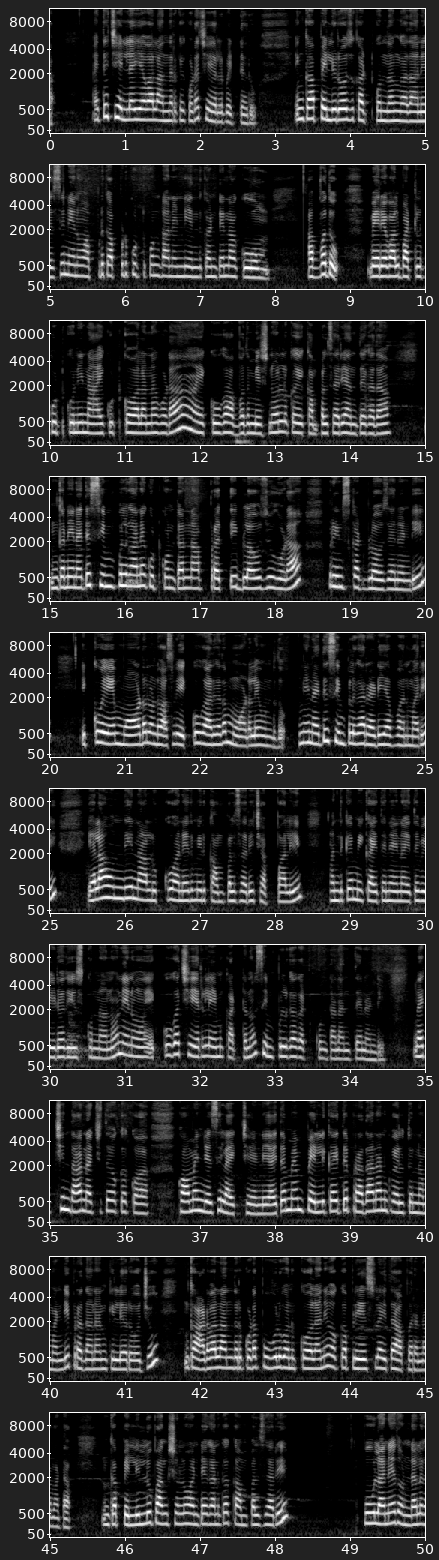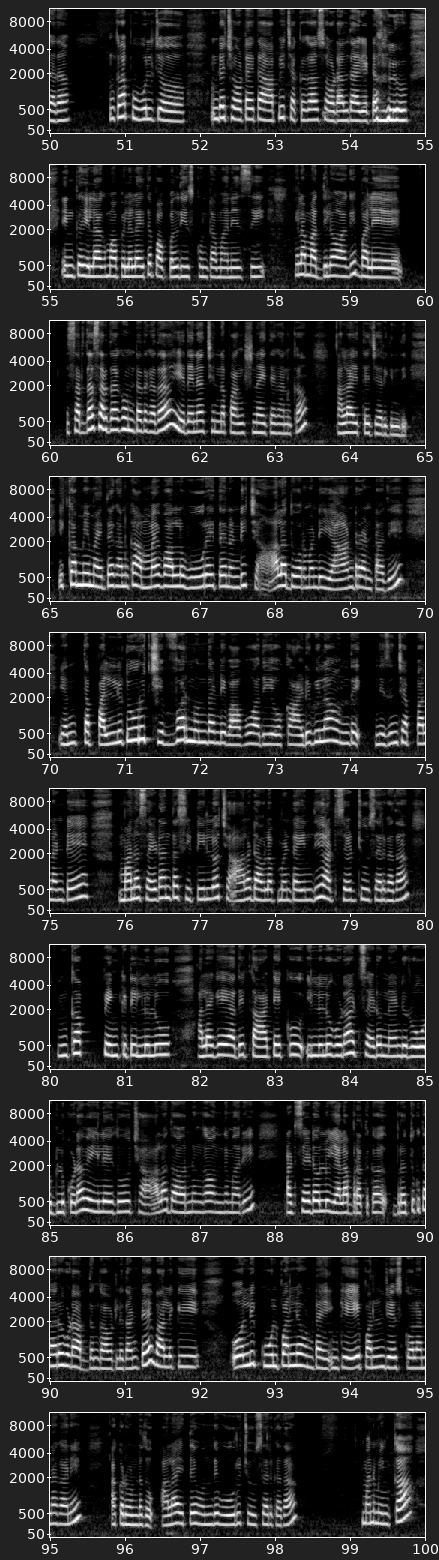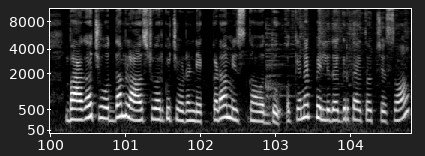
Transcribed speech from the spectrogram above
అయితే చెల్లి అయ్యే వాళ్ళందరికీ కూడా చీరలు పెట్టారు. ఇంకా పెళ్ళి రోజు కట్టుకుందాం కదా అనేసి నేను అప్పటికప్పుడు కుట్టుకుంటానండి. ఎందుకంటే నాకు అవ్వదు. వేరే వాళ్ళ బట్టలు కుట్టుకుని నాయి కుట్టుకోవాలన్నా కూడా ఎక్కువగా అవ్వదు. మిషన్ వాళ్ళకి కంపల్సరీ అంతే కదా. ఇంకా నేనైతే సింపుల్గానే కుట్టుకుంటాను. నా ప్రతి బ్లౌజు కూడా ప్రిన్స్ కట్ బ్లౌజేనండి. ఎక్కువ ఏం మోడల్ ఉండదు. అసలు ఎక్కువ కాదు కదా మోడలే ఉండదు. నేనైతే సింపుల్గా రెడీ అవ్వను మరి. ఎలా ఉంది నా లుక్ అనేది మీరు కంపల్సరీ చెప్పాలి. అందుకే మీకైతే నేనైతే వీడియో తీసుకున్నాను. నేను ఎక్కువగా చీరలు ఏమి కట్టను. సింపుల్గా కట్టుకుంటాను అంతేనండి. నచ్చిందా? నచ్చితే ఒక కా- కామెంట్ చేసి లైక్ చేయండి. అయితే మేము మేము పెళ్ళికైతే ప్రధానానికి వెళ్తున్నామండి. ప్రధానానికి వెళ్ళే రోజు ఇంకా ఆడవాళ్ళందరూ కూడా పువ్వులు కొనుక్కోవాలని ఒక ప్లేస్లో అయితే ఆపారనమాట ఇంకా పెళ్ళిళ్ళు ఫంక్షన్లు అంటే కనుక కంపల్సరీ పూలు అనేది ఉండాలి కదా. ఇంకా పువ్వులు చో ఉండే చోట అయితే ఆపి చక్కగా సోడాలు తాగేటోళ్ళు ఇంకా ఇలాగ మా పిల్లలు అయితే పప్పులు తీసుకుంటామనేసి ఇలా మధ్యలో ఆగి భలే సరదా సరదాగా ఉంటుంది కదా ఏదైనా చిన్న ఫంక్షన్ అయితే కనుక అలా అయితే జరిగింది. ఇక మేమైతే కనుక అమ్మాయి వాళ్ళ ఊరైతేనండి చాలా దూరం అండి యాండ్ర అంట అది. ఎంత పల్లెటూరు చివరిని ఉందండి బాబు అది ఒక అడవిలా ఉంది. నిజం చెప్పాలంటే మన సైడ్ అంతా సిటీల్లో చాలా డెవలప్మెంట్ అయింది అటు సైడ్ చూశారు కదా ఇంకా పెంకిటిల్లులు అలాగే అది తాటేకు ఇల్లులు కూడా అటు సైడ్ ఉన్నాయండి. రోడ్లు కూడా వేయలేదు. చాలా దారుణంగా ఉంది మరి. అటు సైడ్ వాళ్ళు ఎలా బ్రతక బ్రతుకుతారో కూడా అర్థం కావట్లేదు. అంటే వాళ్ళకి ఓన్లీ కూలి పనులే ఉంటాయి. ఇంకే పనులు చేసుకోవాలన్నా కానీ అక్కడ ఉండదు. అలా అయితే ఉంది ఊరు చూశారు కదా. మనం ఇంకా బాగా చూద్దాం లాస్ట్ వరకు చూడండి. ఎక్కడా మిస్ కావద్దు. ఓకేనా? పెళ్ళి దగ్గరికి అయితే వచ్చేసాం.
